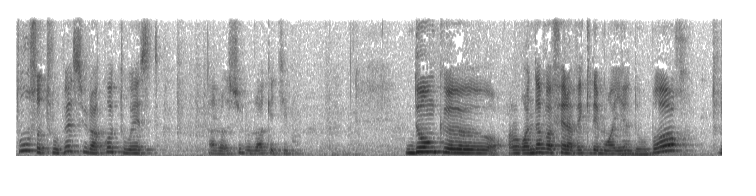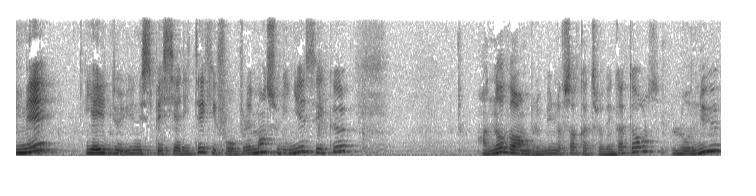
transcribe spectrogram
Tout se trouvait sur la côte ouest, sur le lac Kivu. Donc, euh, Rwanda va faire avec les moyens de bord, mais il y a une spécialité qu'il faut vraiment souligner, c'est que en novembre 1994, l'ONU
